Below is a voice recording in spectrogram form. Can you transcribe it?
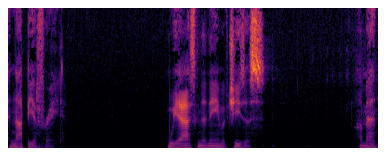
and not be afraid. We ask in the name of Jesus. Amen.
